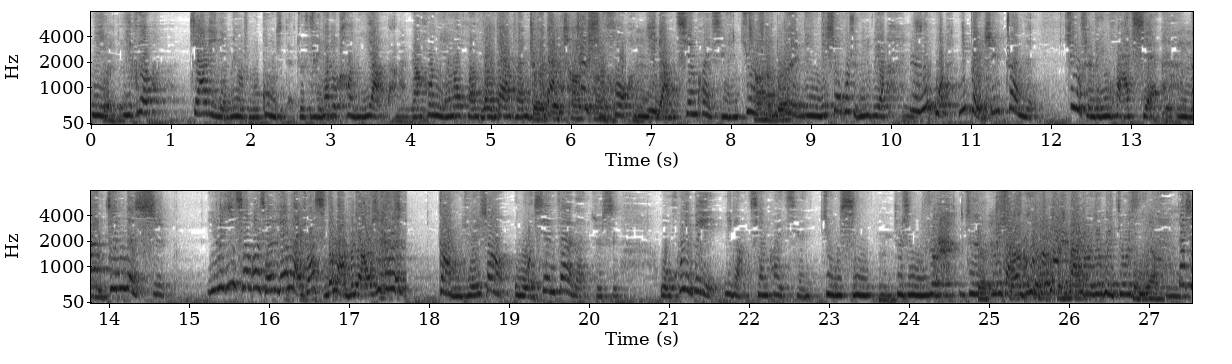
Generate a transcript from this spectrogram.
你对对。一个。家里也没有什么供给的，就是全家都靠你养的，然后你还要还房贷、还车贷这时候一两千块钱就差很多。相对你的生活水平就不一样。如果你本身赚的就是零花钱，那真的是，你说一千块钱连买双鞋都买不了，就是感觉上我现在的就是。我会为一两千块钱揪心，就是你说，就是没找到工作会没发什么就会揪心。但是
